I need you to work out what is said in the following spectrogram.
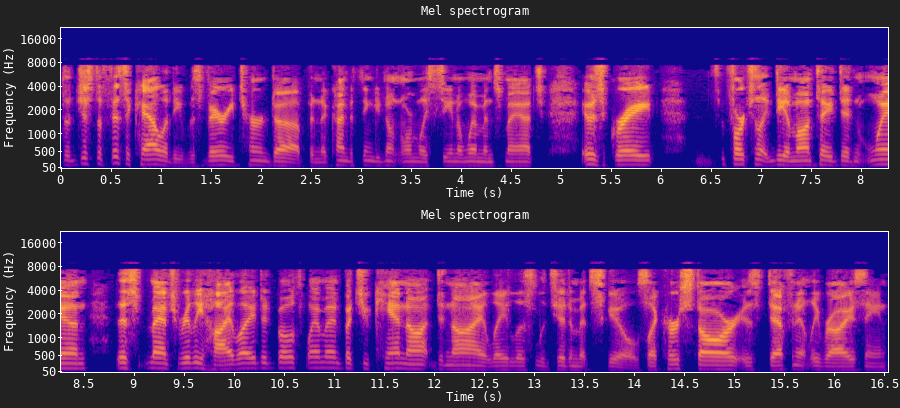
the just the physicality was very turned up and the kind of thing you don't normally see in a women's match. It was great. Fortunately, Diamante didn't win. This match really highlighted both women, but you cannot deny Leyla's legitimate skills. Like her star is definitely rising.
